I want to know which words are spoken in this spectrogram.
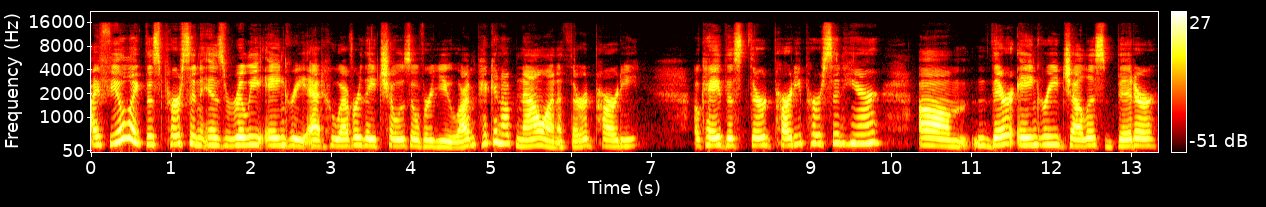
I feel like this person is really angry at whoever they chose over you. I'm picking up now on a third party. Okay, this third party person here, um, they're angry, jealous, bitter,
